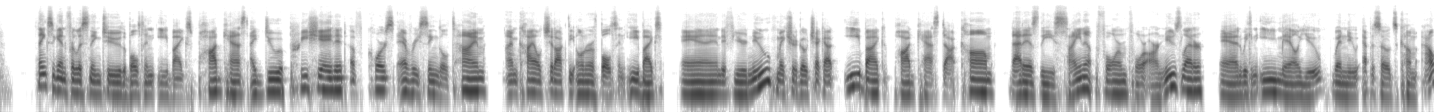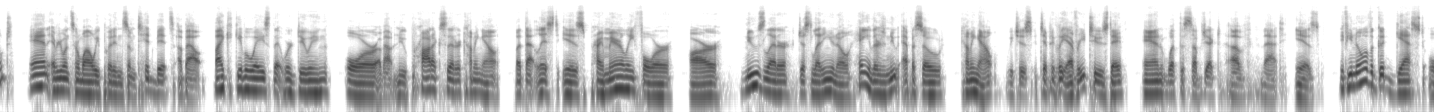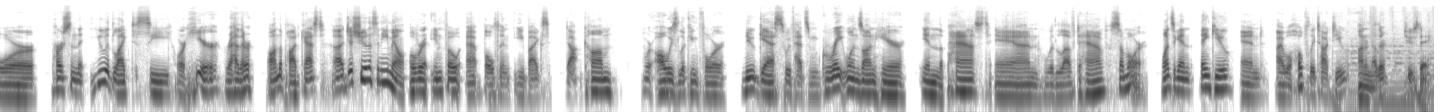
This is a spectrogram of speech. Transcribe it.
Thanks again for listening to the Bolton e Bikes podcast. I do appreciate it, of course, every single time. I'm Kyle Chittock, the owner of Bolton e Bikes. And if you're new, make sure to go check out ebikepodcast.com. That is the sign up form for our newsletter, and we can email you when new episodes come out. And every once in a while, we put in some tidbits about bike giveaways that we're doing or about new products that are coming out but that list is primarily for our newsletter, just letting you know hey, there's a new episode coming out, which is typically every Tuesday, and what the subject of that is. If you know of a good guest or person that you would like to see or hear, rather, on the podcast, uh, just shoot us an email over at info at boltonebikes.com. We're always looking for new guests. We've had some great ones on here in the past and would love to have some more. Once again, thank you, and I will hopefully talk to you on another Tuesday.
